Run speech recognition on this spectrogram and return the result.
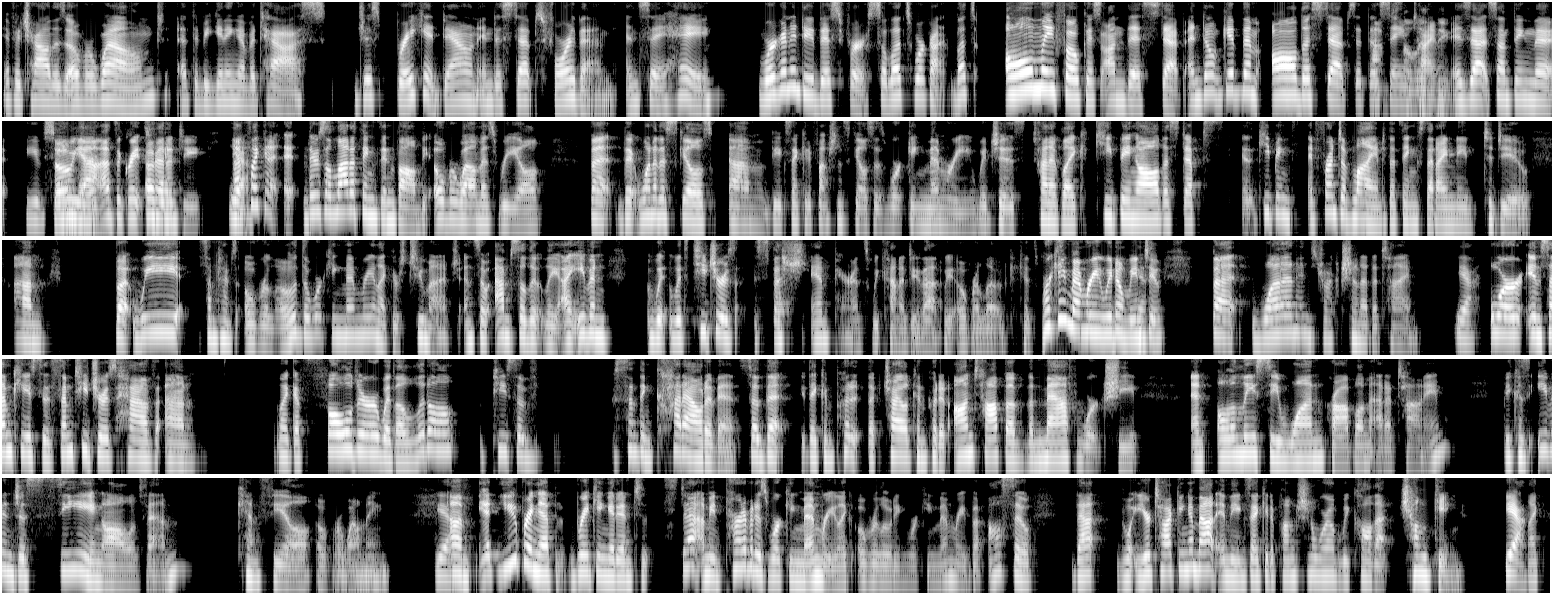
if a child is overwhelmed at the beginning of a task, just break it down into steps for them and say, hey, mm-hmm. we're going to do this first. So let's work on, let's only focus on this step and don't give them all the steps at the Absolutely. same time. Is that something that you've seen? Oh, yeah. That's a great strategy. Okay. That's yeah. like a, there's a lot of things involved. The overwhelm is real, but that one of the skills, um, the executive function skills is working memory, which is kind of like keeping all the steps, eh, keeping in front of mind the things that I need to do. Um, but we sometimes overload the working memory like there's too much and so absolutely i even with, with teachers, especially and parents, we kind of do that. We overload kids' working memory. We don't mean yeah. to, but one instruction at a time. Yeah. Or in some cases, some teachers have um, like a folder with a little piece of something cut out of it so that they can put it, the child can put it on top of the math worksheet and only see one problem at a time. Because even just seeing all of them can feel overwhelming. Yeah. Um, and you bring up breaking it into step. I mean, part of it is working memory, like overloading working memory, but also that what you're talking about in the executive functional world, we call that chunking. Yeah. Like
